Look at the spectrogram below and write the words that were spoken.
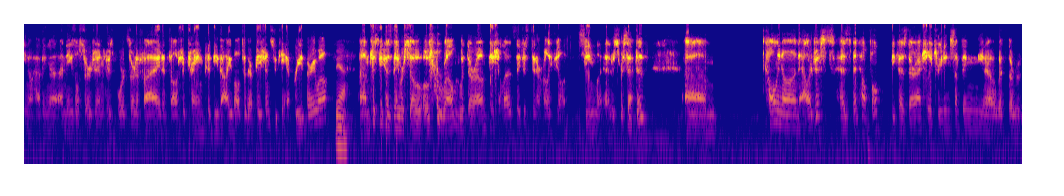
You know, having a, a nasal surgeon who's board certified and fellowship trained could be valuable to their patients who can't breathe very well. Yeah. Um, just because they were so overwhelmed with their own patient loads, they just didn't really feel seem as receptive. Um, calling on allergists has been helpful because they're actually treating something, you know, with the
